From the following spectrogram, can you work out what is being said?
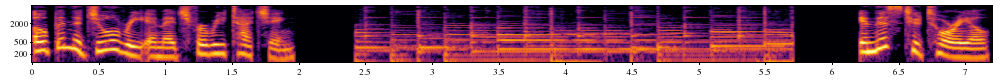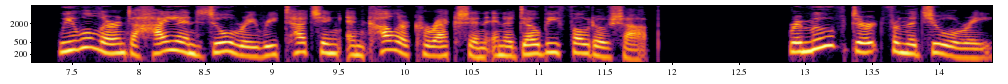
Open the jewelry image for retouching. In this tutorial, we will learn to high-end jewelry retouching and color correction in Adobe Photoshop. Remove dirt from the jewelry.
